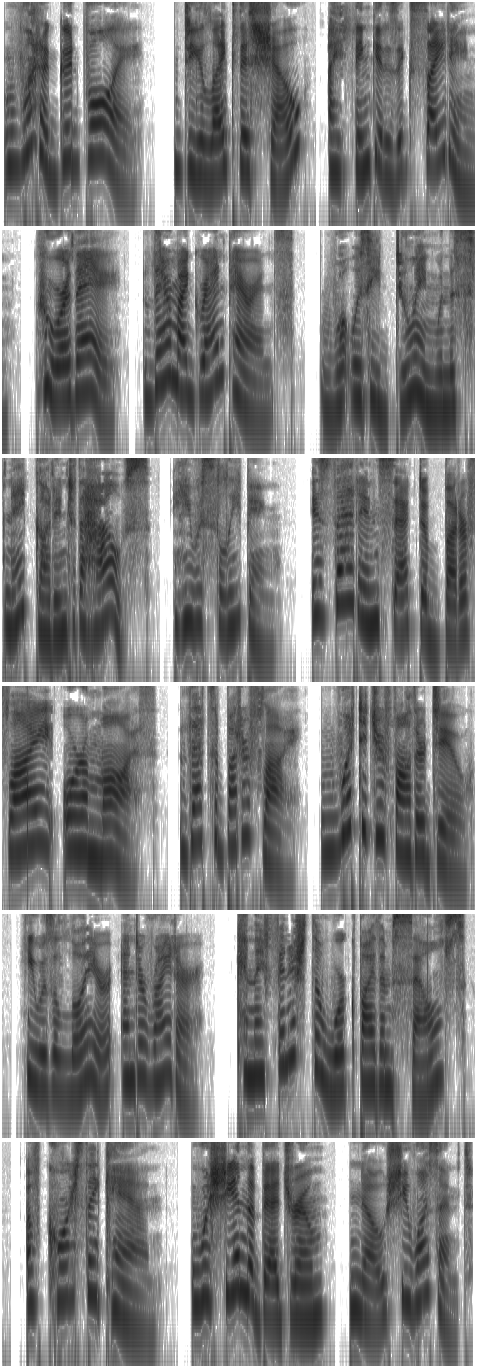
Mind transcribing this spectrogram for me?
What a good boy. Do you like this show? I think it is exciting. Who are they? They're my grandparents. What was he doing when the snake got into the house? He was sleeping. Is that insect a butterfly or a moth? That's a butterfly. What did your father do? He was a lawyer and a writer. Can they finish the work by themselves? Of course they can. Was she in the bedroom? No, she wasn't.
